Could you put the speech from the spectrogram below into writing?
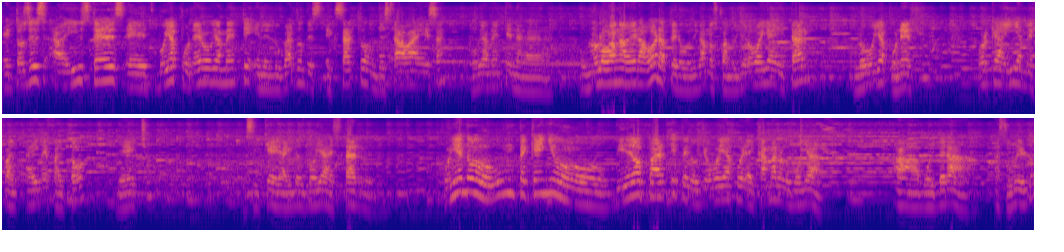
Entonces ahí ustedes eh, voy a poner obviamente en el lugar donde exacto donde estaba esa. Obviamente en la, no lo van a ver ahora, pero digamos cuando yo lo vaya a editar lo voy a poner. Porque ahí ya me, ahí me faltó, de hecho. Así que ahí los voy a estar poniendo un pequeño video aparte, pero yo voy a fuera de cámara, los voy a, a volver a, a subirlo.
